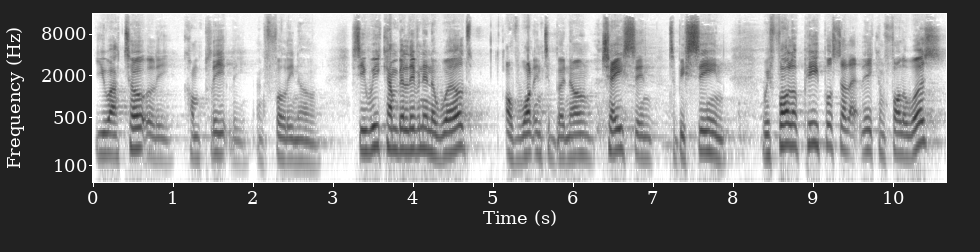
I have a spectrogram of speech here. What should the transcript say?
You are totally, completely, and fully known. See, we can be living in a world of wanting to be known, chasing to be seen. We follow people so that they can follow us,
